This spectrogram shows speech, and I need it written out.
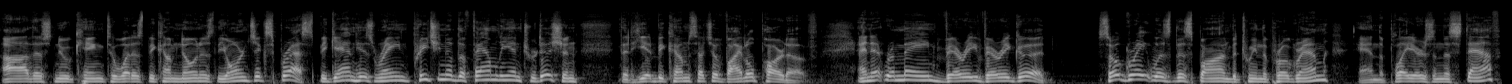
Ah, this new king to what has become known as the Orange Express began his reign preaching of the family and tradition that he had become such a vital part of. And it remained very, very good. So great was this bond between the program and the players and the staff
